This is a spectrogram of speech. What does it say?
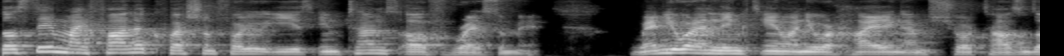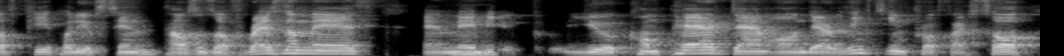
So Steve, my final question for you is in terms of resume. When you were in LinkedIn, when you were hiring, I'm sure thousands of people, you've seen thousands of resumes and maybe mm you, you compare them on their LinkedIn profile. So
